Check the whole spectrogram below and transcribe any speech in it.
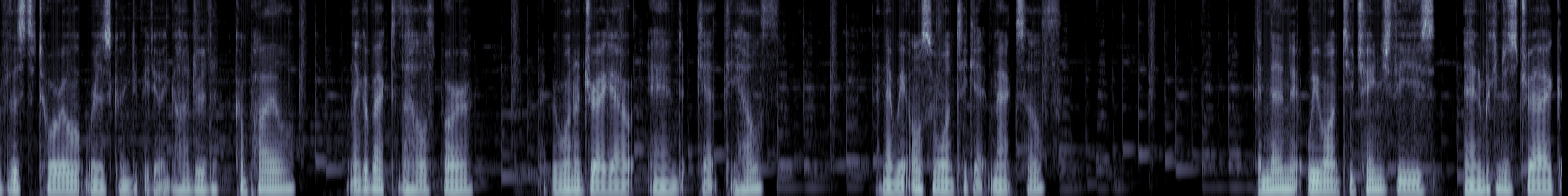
but for this tutorial, we're just going to be doing 100, compile, and then go back to the health bar, We want to drag out and get the health. And then we also want to get max health. And then we want to change these and we can just drag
